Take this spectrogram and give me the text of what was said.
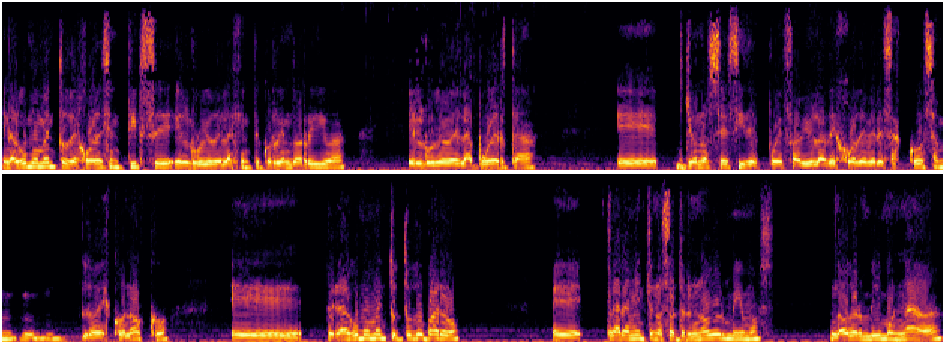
En algún momento dejó de sentirse el ruido de la gente corriendo arriba, el ruido de la puerta. Eh, yo no sé si después Fabiola dejó de ver esas cosas, mm, lo desconozco. Eh, pero en algún momento todo paró. Eh, claramente nosotros no dormimos, no dormimos nada,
